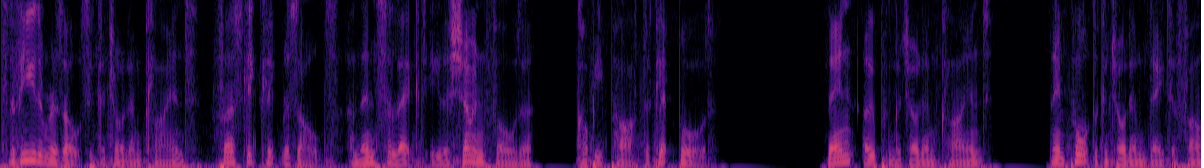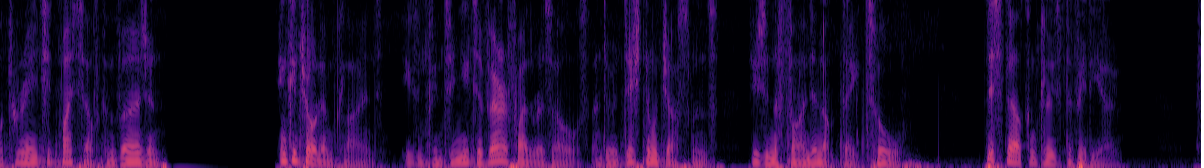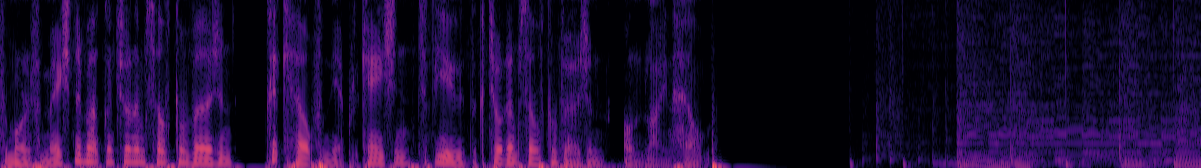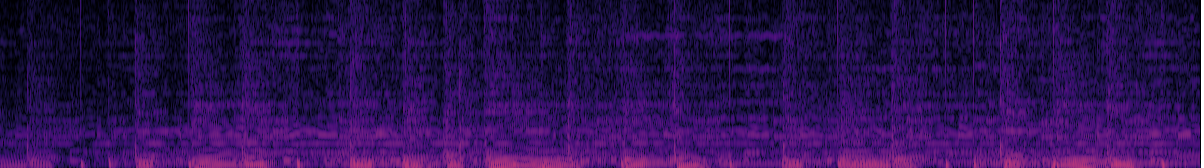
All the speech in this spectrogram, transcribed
To view the results in Control M Client, firstly click Results and then select either Show in Folder, Copy Path to Clipboard. Then open Control M Client and import the Control M data file created by self-conversion. In Control M Client, you can continue to verify the results and do additional adjustments using the Find and Update tool. This now concludes the video. For more information about Control M self-conversion, Click Help from the application to view the Control M Self Conversion online help.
